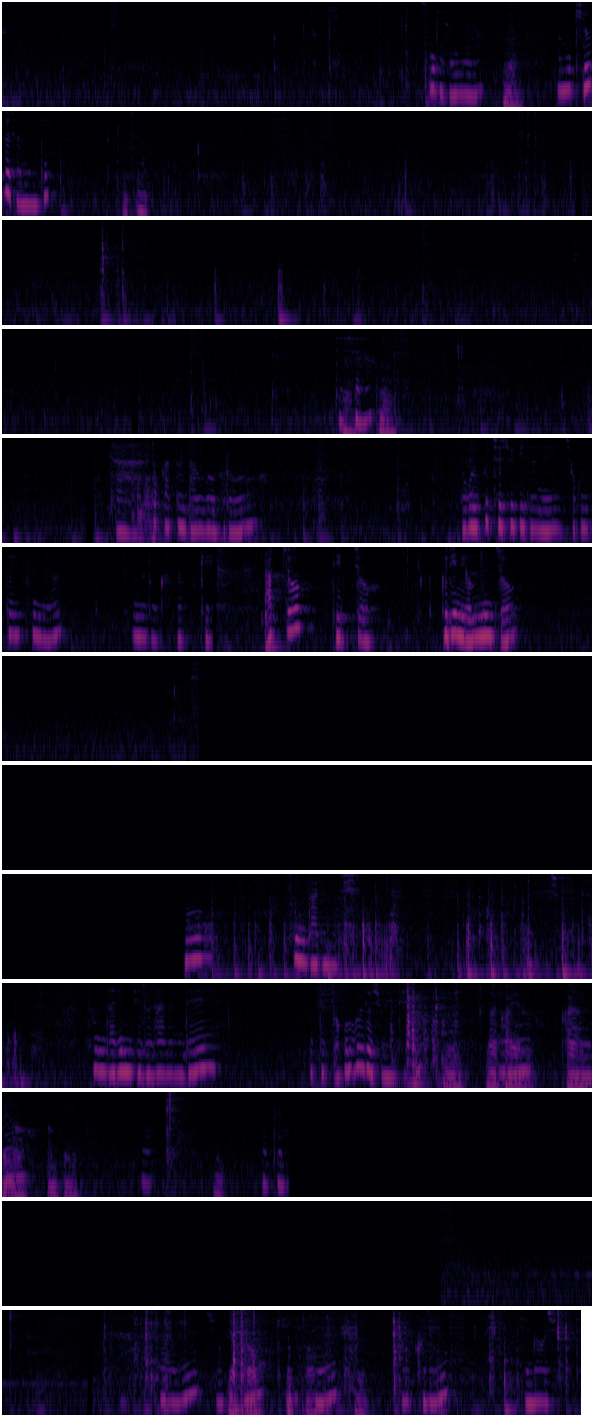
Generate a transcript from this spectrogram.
이렇게 숨겨졌나요? 네. 너무 기울어졌는데? 괜찮아. 됐어요. 음. 자, 똑같은 방법으로 이걸 붙여주기 전에 조금 떠 있으면 손으로 가볍게. 앞쪽, 뒤쪽, 그림이 없는 쪽 손다림질. 손다림질을 하는데 이때 조금 올려주면 되죠. 음. 나 가위 가위 안 보여. 어, 안 보이니까. 이렇게 옆에 자, 그다음에 준비 옆으로, 케이스에 이 크림 이제 넣어줍니다.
